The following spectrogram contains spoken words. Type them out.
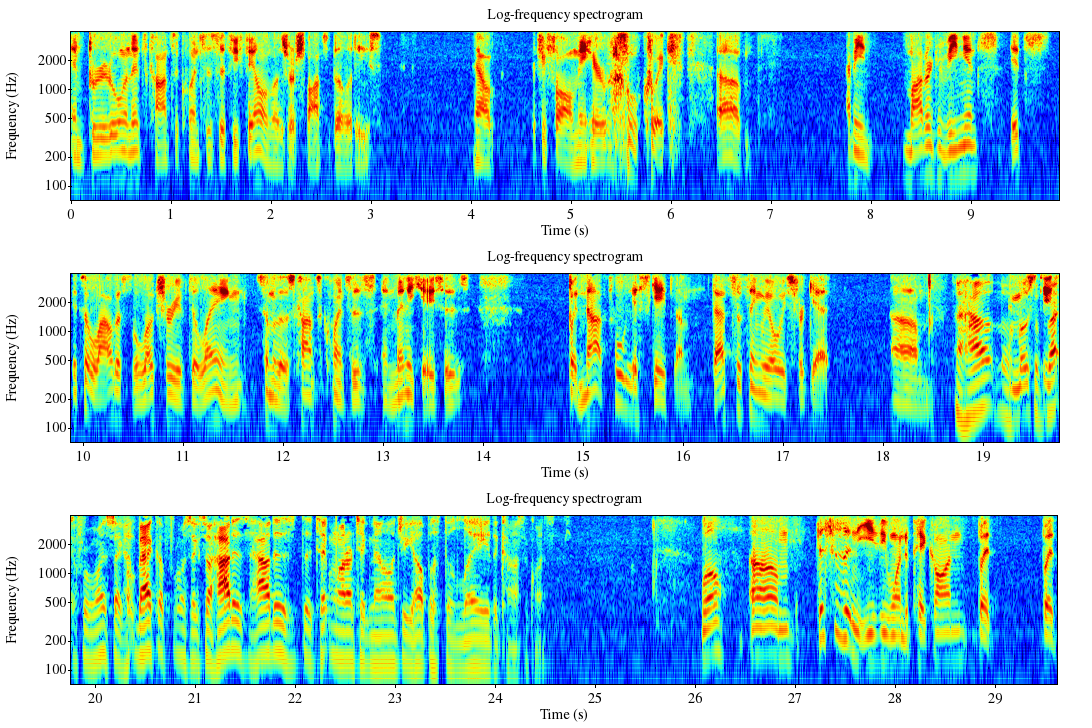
and brutal in its consequences if you fail in those responsibilities. Now, if you follow me here real quick, um, I mean, modern convenience it's it's allowed us the luxury of delaying some of those consequences in many cases, but not fully escape them. That's the thing we always forget. Um, how? So cases, back for one second, back up for one second. So how does how does the tech, modern technology help us delay the consequences? Well, um, this is an easy one to pick on, but but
